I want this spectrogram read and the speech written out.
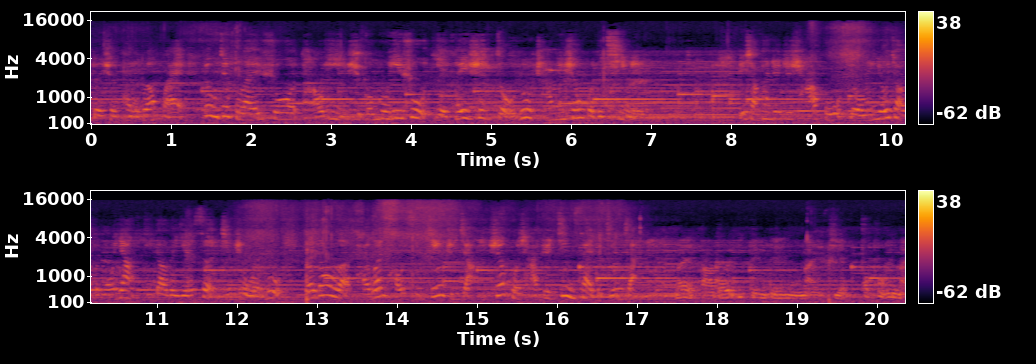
对生态的关怀。对吴建福来说，陶艺是公共艺术，也可以是走入常民生活的器皿。别小看这只茶壶，有棱有角的模样，低调的颜色，精致纹路，得到了台湾陶瓷金质奖、生活茶具竞赛的金奖。来打到一点点奶片，它不会奶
